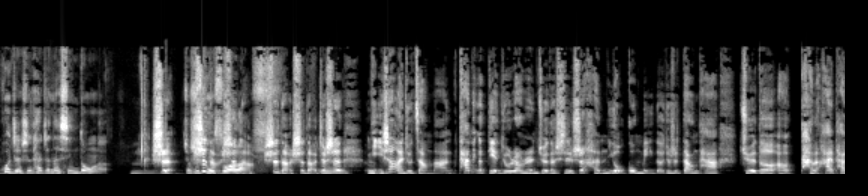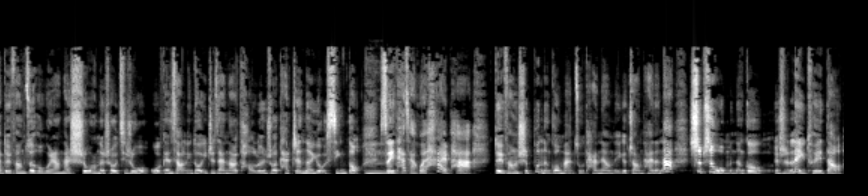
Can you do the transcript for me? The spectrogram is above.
或者是他真的心动了。嗯，是，就是是的，是的，是的，是的，就是你一上来就讲嘛，他那个点就让人觉得其实是很有共鸣的。就是当他觉得啊很害怕对方最后会让他失望的时候，其实我我跟小林都一直在那儿讨论说他真的有心动，所以他才会害怕对方是不能够满足他那样的一个状态的。那是不是我们能够就是类推到，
